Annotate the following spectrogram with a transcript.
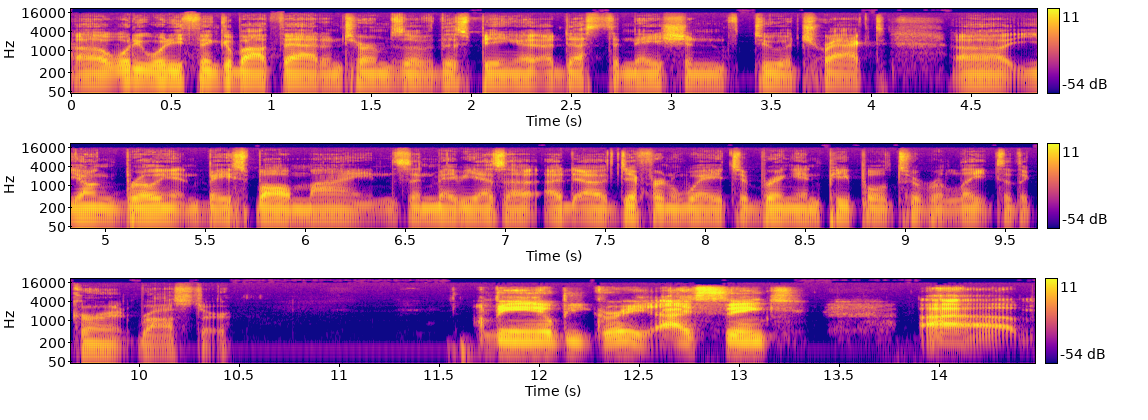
uh, what do you, what do you think about that in terms of this being a, a destination to attract uh, young, brilliant baseball minds, and maybe as a, a, a different way to bring in people to relate to the current roster? I mean, it'll be great. I think um,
